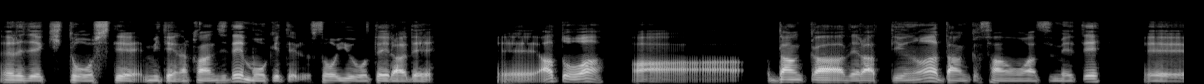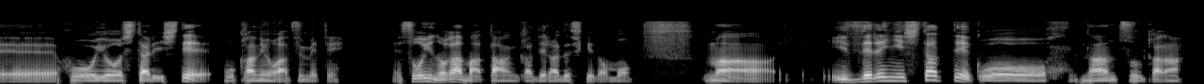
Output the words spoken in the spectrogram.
それで祈祷して、みたいな感じで儲けてる、そういうお寺で、えー、あとは、あ檀家寺っていうのは檀家さんを集めて、えー、法要したりしてお金を集めて、そういうのが、まあ、檀家寺ですけども、まあ、いずれにしたって、こう、なんつうかな。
